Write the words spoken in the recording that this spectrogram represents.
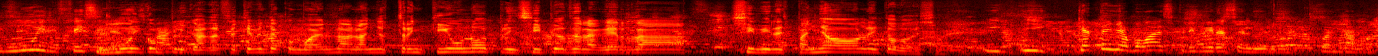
muy difícil. Muy complicada, efectivamente, como es el año 31, principios de la guerra civil española y todo eso. ¿Y, y qué te llevó a escribir ese libro? Cuéntanos.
